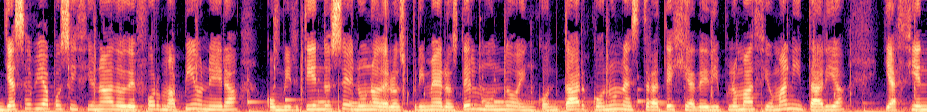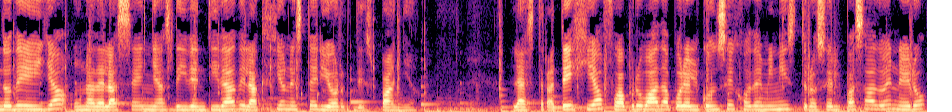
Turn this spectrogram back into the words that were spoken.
ya se había posicionado de forma pionera, convirtiéndose en uno de los primeros del mundo en contar con una estrategia de diplomacia humanitaria y haciendo de ella una de las señas de identidad de la acción exterior de España. La estrategia fue aprobada por el Consejo de Ministros el pasado enero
